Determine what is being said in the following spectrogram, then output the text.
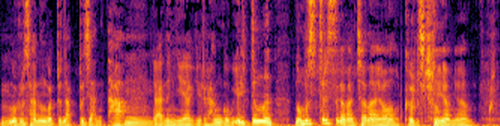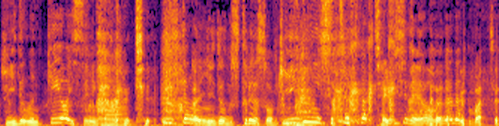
으로 사는 것도 나쁘지 않다라는 음. 이야기를 한 거고 1등은 너무 스트레스가 많잖아요. 그걸 그렇죠. 지키려면 2등은 끼어 있으니까 그렇지. 1등은 아, 2등 스트레스 엄청 2등이 스트레스가 제일 심해요. 왜냐면 맞아.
